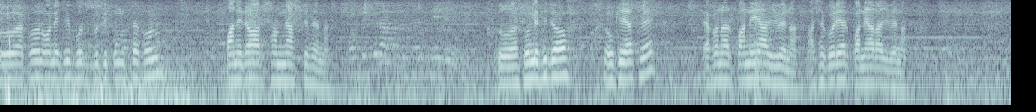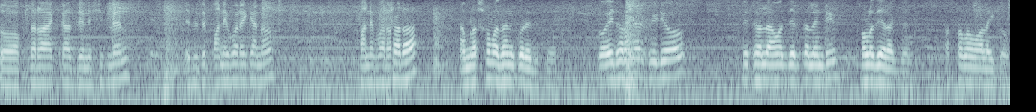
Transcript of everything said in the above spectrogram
তো এখন অনেকেই বোধ বুদ্ধি কমছে এখন। পানিটা আর সামনে আসতেছে না। তো এখন এসিটা ওকে আছে। এখন আর পানি আসবে না। আশা করি আর পানি আর আসবে না। তো আপনারা একটা জিনিস শিখলেন এতে পানি পড়ে কেন? পানি পড়া ছাড়া আমরা সমাধান করে দিচ্ছি তো এই ধরনের ভিডিও পেতে হলে আমাদের চ্যানেলটি ফলো দিয়ে রাখবেন। আসসালামু আলাইকুম।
